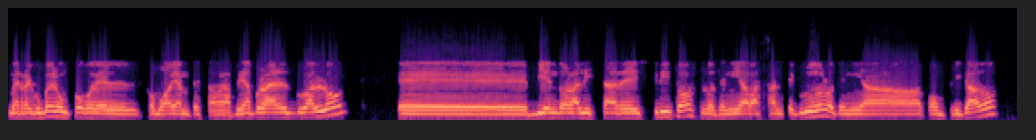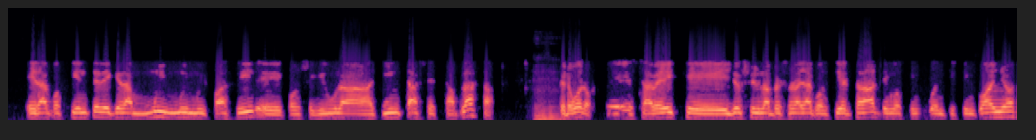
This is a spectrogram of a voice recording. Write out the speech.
me, recupero un poco del cómo había empezado. La primera prueba del dualón, eh, viendo la lista de inscritos, lo tenía bastante crudo, lo tenía complicado. Era consciente de que era muy, muy, muy fácil eh, conseguir una quinta, sexta plaza. Pero bueno, eh, sabéis que yo soy una persona ya con cierta edad, tengo 55 años,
